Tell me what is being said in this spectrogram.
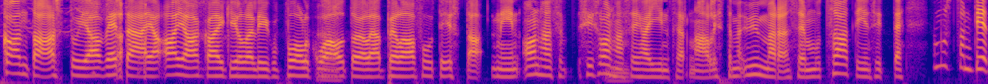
kanta-astujaa vetää ja ajaa kaikilla niinku polkuautoilla ja pelaa futista, niin onhan se, siis onhan Mm. se ihan infernaalista. Mä ymmärrän sen, mutta saatiin sitten, ja musta on tie,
